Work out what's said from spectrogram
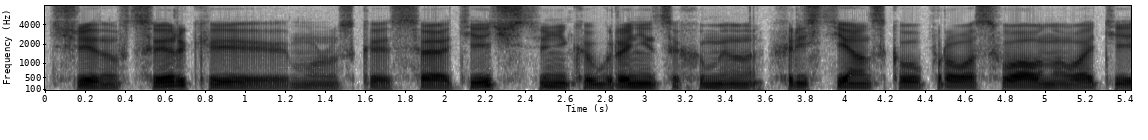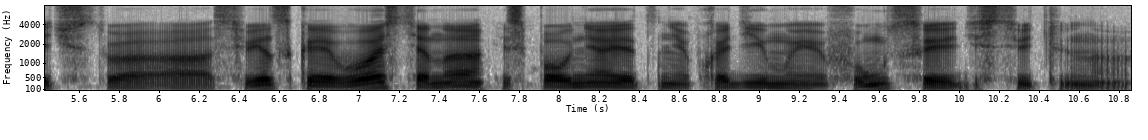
членов церкви, можно сказать, соотечественников в границах именно христианского православного отечества, а светская власть, она исполняет необходимые функции действительно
